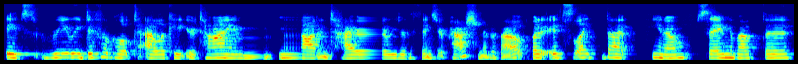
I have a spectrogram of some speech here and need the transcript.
it's really difficult to allocate your time not entirely to the things you're passionate about, but it's like that, you know, saying about the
